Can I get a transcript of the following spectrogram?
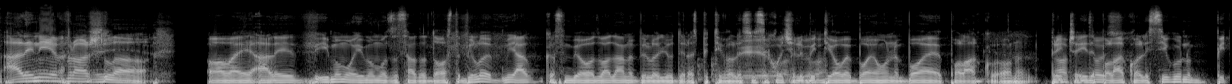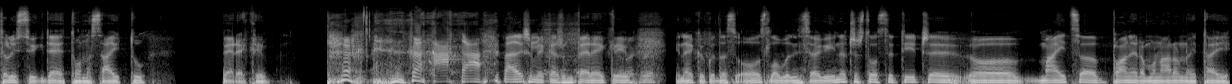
Ali nije prošlo. Ovaj, ali imamo imamo za sada dosta. Bilo je, ja kad sam bio ovo dva dana, bilo je ljudi raspitivali su se hoće li biti ove boje, one boje, polako, ona priča A, ide polako, ali sigurno pitali su i gde je to na sajtu. Perekri, Najviše mi je kažem pere kriv i nekako da se oslobodim svega. Inače što se tiče uh, majica, planiramo naravno i taj uh,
